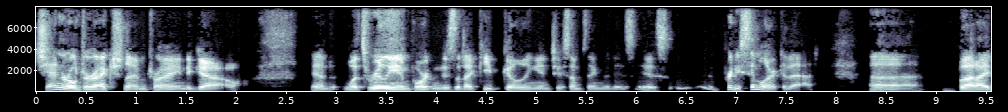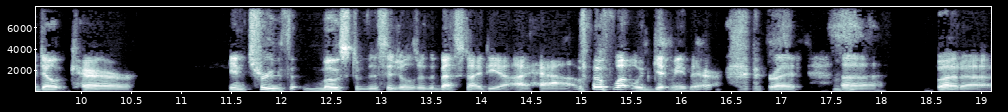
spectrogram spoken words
general direction i'm trying to go and what's really important is that i keep going into something that is is pretty similar to that uh, but i don't care. In truth most of the sigils are the best idea i have of what would get me there right? Mhm. uh, but uh,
